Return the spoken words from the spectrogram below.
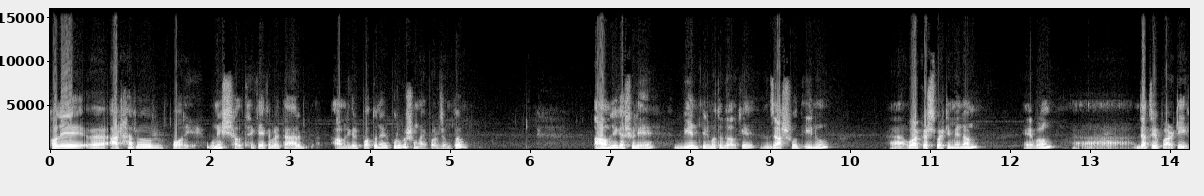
ফলে আঠারোর পরে, উনিশ সাল থেকে একেবারে তার আওয়ামী লীগের পতনের পূর্ব সময় পর্যন্ত আওয়ামী লীগ আসলে বিএনপির মতো দলকে জাসদ, ইনু ওয়ার্কার্স পার্টি মেনন এবং জাতীয় পার্টির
